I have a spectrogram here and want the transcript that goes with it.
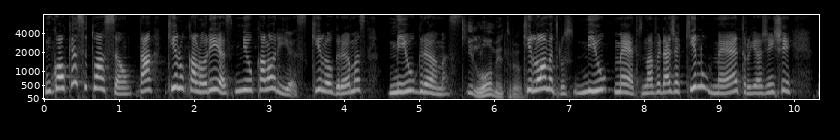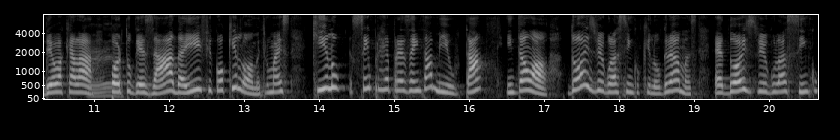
Em qualquer situação, tá? Quilocalorias, mil calorias. Quilogramas, mil gramas. Quilômetro? Quilômetros, mil metros. Na verdade, é quilômetro, e a gente deu aquela é. portuguesada aí e ficou quilômetro. Mas quilo sempre representa mil, tá? Então, ó, 2,5 quilogramas é 2,5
